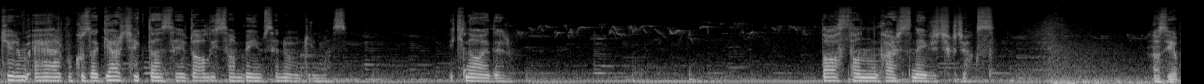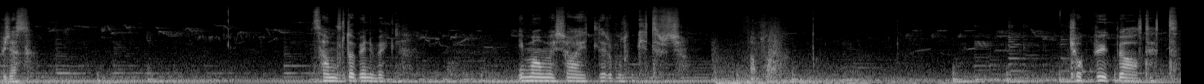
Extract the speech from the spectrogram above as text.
Kerim eğer bu kıza gerçekten sevdalıysan beyim seni öldürmez. İkna ederim. Dağıstanlı'nın karşısına evli çıkacaksın. Nasıl yapacağız? Sen burada beni bekle. İmam ve şahitleri bulup getireceğim. Abla. Çok büyük bir halt ettin.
